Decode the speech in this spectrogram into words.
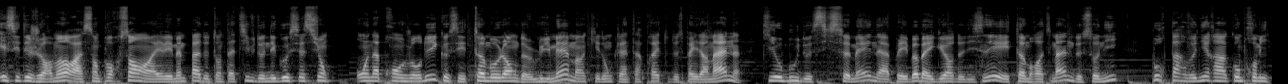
Et c'était genre mort à 100%, hein, il n'y avait même pas de tentative de négociation. On apprend aujourd'hui que c'est Tom Holland lui-même, hein, qui est donc l'interprète de Spider-Man, qui au bout de 6 semaines a appelé Bob Iger de Disney et Tom Rothman de Sony pour parvenir à un compromis.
